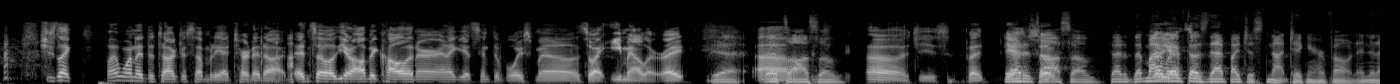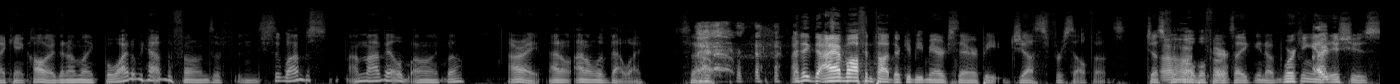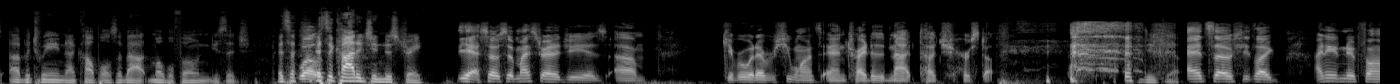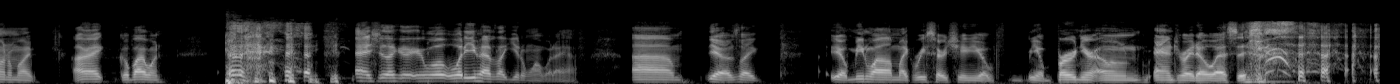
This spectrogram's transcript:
She's like, if I wanted to talk to somebody, I turn it on, and so you know I'll be calling her, and I get sent to voicemail, and so I email her, right? Yeah, that's Um, awesome. Oh, jeez, but yeah, that is so, awesome. That is that. My so, yeah, wife so- does that by just not taking her phone, and then I can't call her. Then I'm like, but why do we have the phones? If and she said, well, I'm just I'm not available. I'm like, well, all right, I don't I don't live that way. So I think that I have often thought there could be marriage therapy just for cell phones, just for Uh-huh, mobile phones, like you know, working out I- issues uh, between uh, couples about mobile phone usage. It's a Well- it's a cottage industry. yeah. So so my strategy is um, give her whatever she wants and try to not touch her stuff. And so she's like, I need a new phone. I'm like, all right, go buy one. and she's like, well, what do you have? Like, you don't want what I have. Um, yeah, I was like, you know, meanwhile, I'm like researching, you know, you know, burn your own Android OSs.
